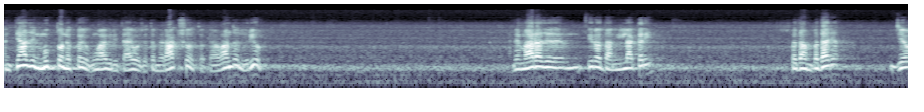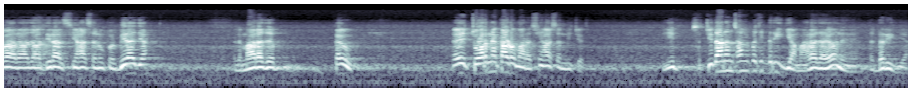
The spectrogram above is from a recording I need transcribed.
અને ત્યાં જઈને મુક્તોને કહ્યું, હું આવી રીતે આવ્યો છું, તમે રાખશો તો કે વાંધો નહીં, રહ્યો. અને મહારાજે તિરોધાન લીલા કરી, સ્વધામ પધાર્યા. જેવા રાજા ધીરાજ સિંહાસન ઉપર બિરાજ્યા. એટલે મહારાજે કહ્યું, એ ચોરને કાઢો મારા સિંહાસન નીચેથી. એ સચ્ચિદાનંદ સ્વામી પછી ડરી ગયા. મહારાજ આવ્યો ને ડરી ગયા.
